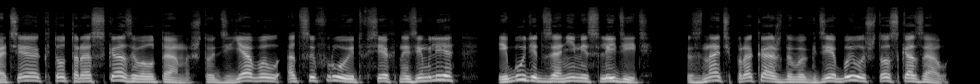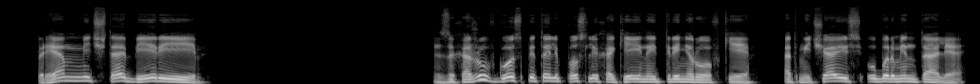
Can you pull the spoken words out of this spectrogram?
Хотя кто-то рассказывал там, что дьявол оцифрует всех на земле и будет за ними следить, знать про каждого, где был, что сказал. Прям мечта Берии. Захожу в госпиталь после хоккейной тренировки, отмечаюсь у Барменталя.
